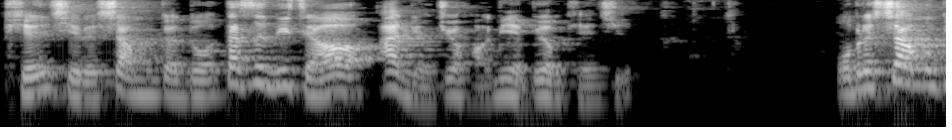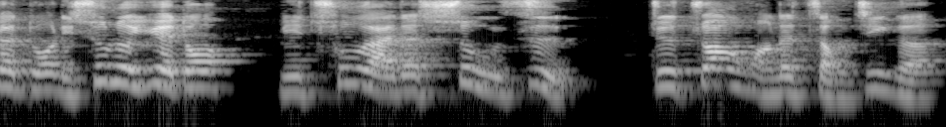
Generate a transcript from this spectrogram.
填写的项目更多，但是你只要按钮就好，你也不用填写。我们的项目更多，你输入越多，你出来的数字就是装潢的总金额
